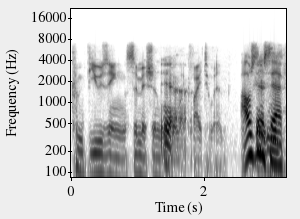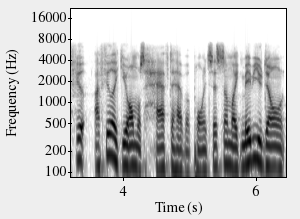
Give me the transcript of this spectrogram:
confusing submission rule Yeah. like fight to win. I was gonna say I feel I feel like you almost have to have a point system. Like maybe you don't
